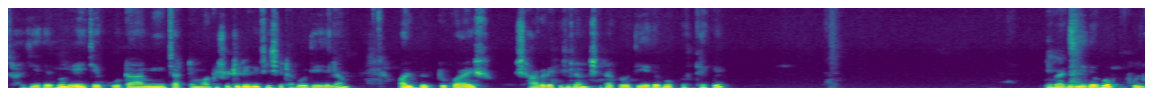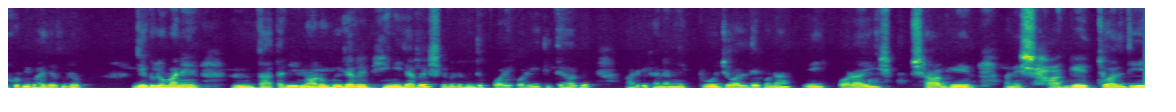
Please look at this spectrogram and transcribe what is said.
সাজিয়ে দেবো। এই যে গোটা আমি চারটে মটরশুঁটি রেখেছি, সেটাকেও দিয়ে দিলাম। অল্প একটু কড়াই শাক রেখেছিলাম, সেটাকেও দিয়ে দেবো উপর থেকে। এবারে দিয়ে দেবো ফুলকপি ভাজাগুলো। যেগুলো মানে তাড়াতাড়ি নরম হয়ে যাবে, ভেঙে যাবে, সেগুলো কিন্তু পরে পরেই দিতে হবে। আর এখানে আমি একটুও জল দেবো না। এই কড়াই শাকের মানে শাকের জল দিয়ে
